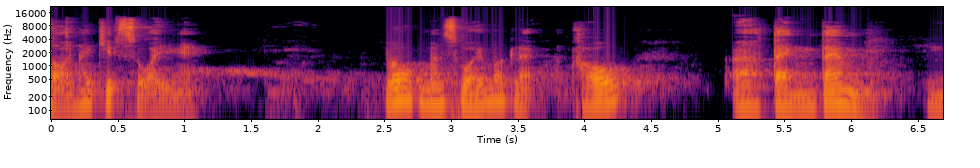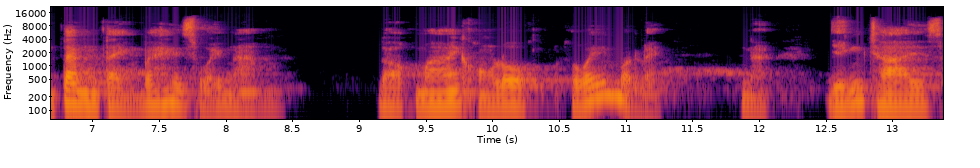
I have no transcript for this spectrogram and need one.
สอนให้คิดสวยไง โลกมันสวยหมดแหละเขาแต่งแต้มแต้มแต่งไว้ให้สวยงาม ดอกไม้ของโลกสวยหมดเลยนะหญิงชายส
